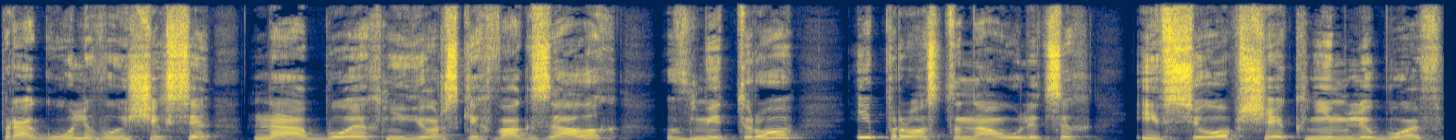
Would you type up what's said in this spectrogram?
прогуливающихся на обоих нью-йоркских вокзалах, в метро и просто на улицах, и всеобщая к ним любовь.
